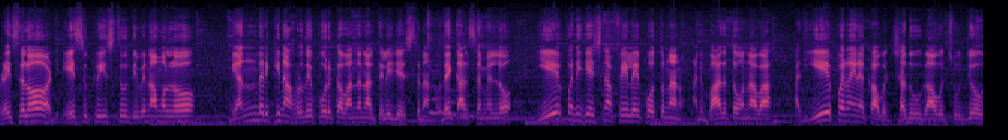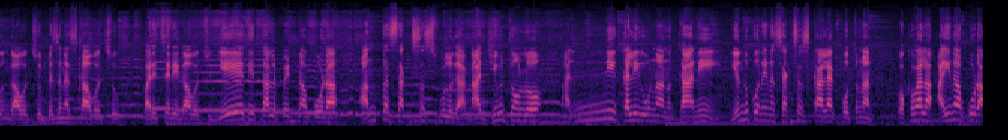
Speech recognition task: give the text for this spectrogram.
ప్రైస్ లార్డ్ ఏసుక్రీస్తు దివ్యనామంలో మీ అందరికీ నా హృదయపూర్వక వందనాలు తెలియజేస్తున్నాను. ఉదయకాల సమయంలో ఏ పని చేసినా ఫెయిల్ అయిపోతున్నాను. అని బాధతో ఉన్నావా? అది ఏ పనైనా కావచ్చు. చదువు కావచ్చు ఉద్యోగం కావచ్చు బిజినెస్ కావచ్చు పరిచర్య కావచ్చు ఏది తలపెట్టినా కూడా అంత సక్సెస్ఫుల్గా నా జీవితంలో అన్నీ కలిగి ఉన్నాను. కానీ ఎందుకో నేను సక్సెస్ కాలేకపోతున్నాను. ఒకవేళ అయినా కూడా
